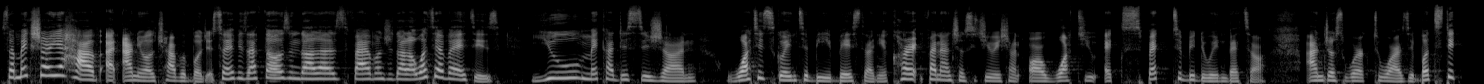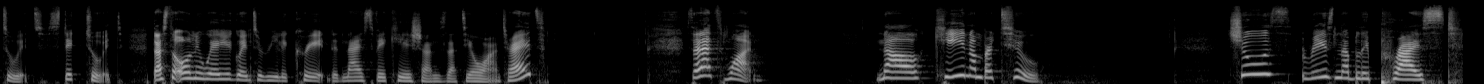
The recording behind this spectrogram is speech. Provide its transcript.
So make sure you have an annual travel budget. So if it's a thousand dollars, five hundred dollars, whatever it is, you make a decision what it's going to be based on your current financial situation or what you expect to be doing better and just work towards it. But stick to it. Stick to it. That's the only way you're going to really create the nice vacations that you want, right? So that's one. Now, key number two choose reasonably priced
